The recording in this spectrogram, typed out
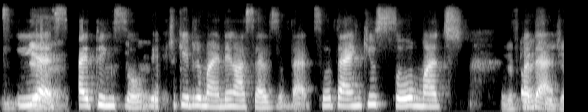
Yes, yeah. I think so. Yeah. We have to keep reminding ourselves of that. So thank you so much for that.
